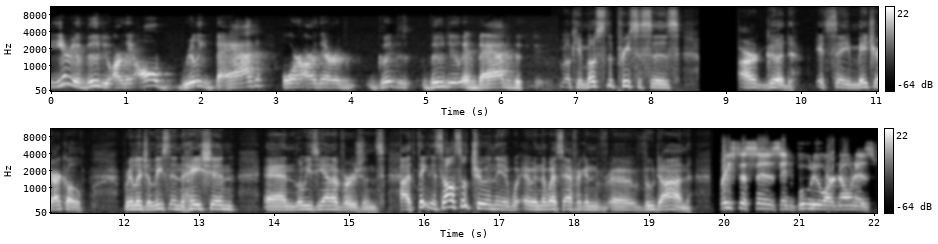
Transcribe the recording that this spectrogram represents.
In the area of voodoo, are they all really bad, or are there good voodoo and bad voodoo? okay. Most of the priestesses are good. It's a matriarchal religion, at least in the Haitian and Louisiana versions. I think it's also true in the in the West African uh, Voodoo. Priestesses in voodoo are known as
